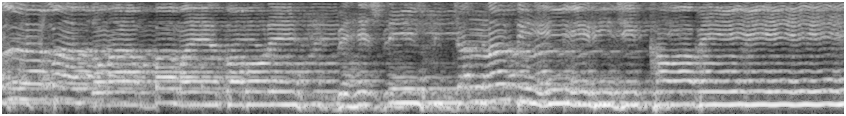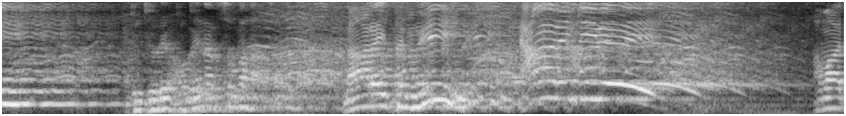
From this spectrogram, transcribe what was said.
আল্লাহ পাক তোমার আব্বা মায়ের কবরে বেহেশতি জান্নাতি রিজিক খাওয়াবে। জোরে হবে না, সুবহান নারাই দিবে আমার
